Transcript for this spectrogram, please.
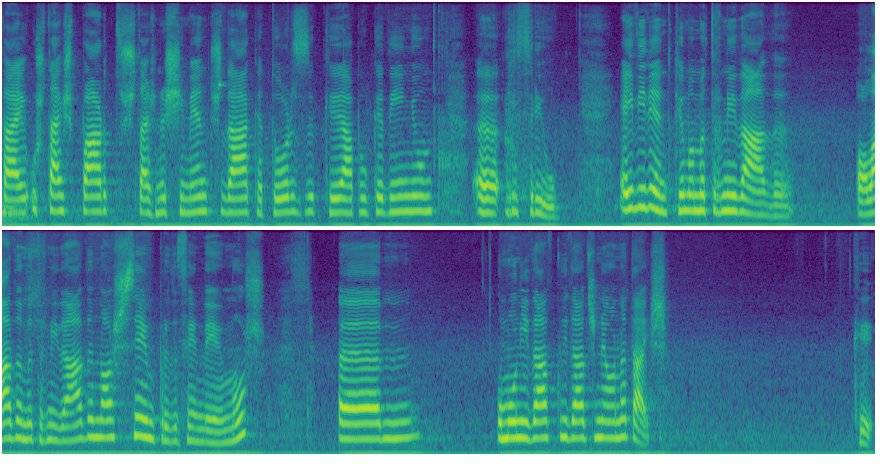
tais, os tais partos, os tais nascimentos da A14 que há bocadinho uh, referiu. É evidente que uma maternidade, ao lado da maternidade, nós sempre defendemos uma unidade de cuidados neonatais, que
